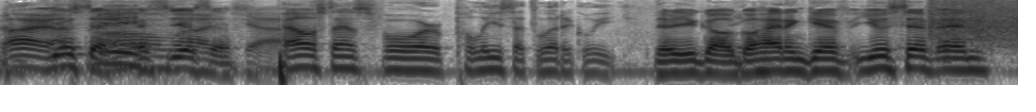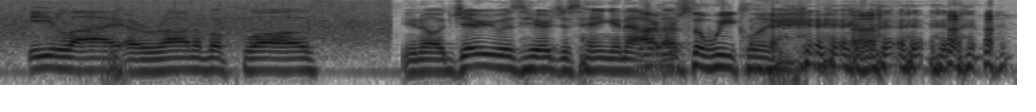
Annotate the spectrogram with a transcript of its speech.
right, that's Yusuf. me. It's Yusuf. PAL stands for Police Athletic League. There you go. Go ahead and give Yusuf and Eli a round of applause. You know, Jerry was here just hanging out. I was the weak link.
